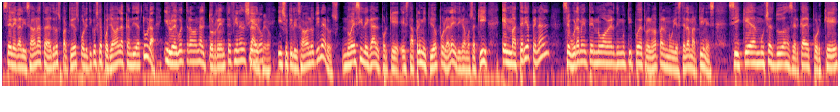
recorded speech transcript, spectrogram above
se legalizaban a través de los partidos políticos que apoyaban la candidatura y luego entraban al torrente financiero Claro, y se utilizaban los dineros. No es ilegal porque está permitido por la ley. Digamos, aquí en materia penal seguramente no va a haber ningún tipo de problema para Nubia Estela Martínez. Sí quedan muchas dudas acerca de por qué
